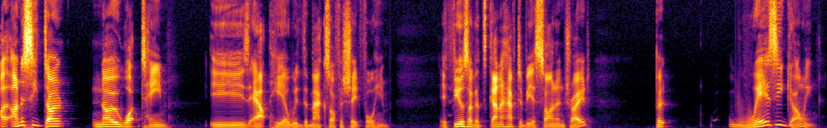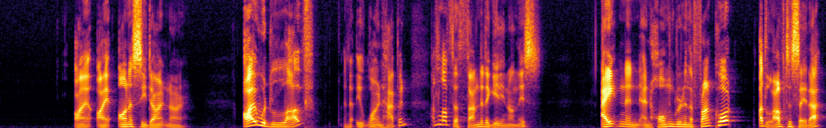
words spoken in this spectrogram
I honestly don't know what team is out here with the max offer sheet for him. It feels like it's going to have to be a sign and trade. But where's he going? I, I honestly don't know. I would love, it won't happen, I'd love the Thunder to get in on this. Ayton and, and Holmgren in the front court, I'd love to see that.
